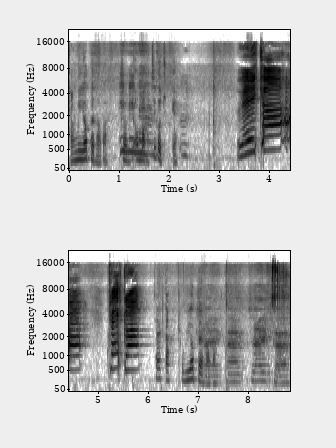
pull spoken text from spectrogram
강민 옆에 가봐. 저기 엄마가 찍어줄게. 레이카, 케이카. 찰까? 여기 옆에 가봐. 찰칵 찰칵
